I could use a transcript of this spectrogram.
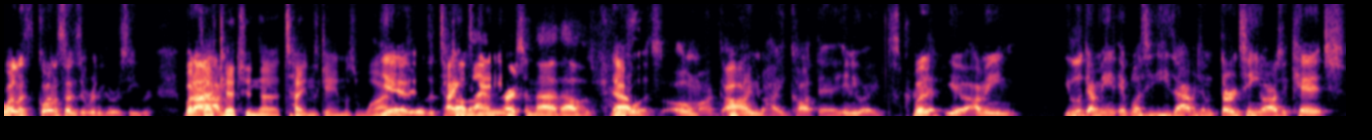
Courtland, Courtland Sutton's a really good receiver. But that I, catch in the Titans game was wild. Yeah, it was a Titans game. Person, that that was that was oh my god, I don't even know how he caught that. Anyway, but yeah, I mean, you look, I mean, and plus he's averaging 13 yards a catch.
